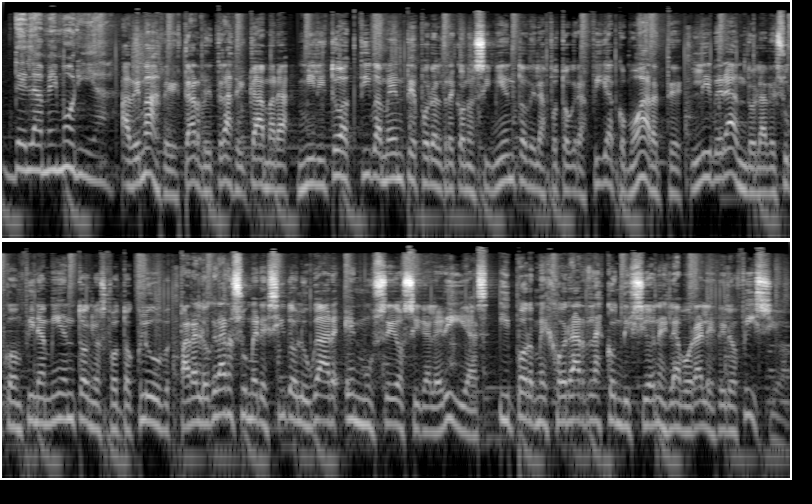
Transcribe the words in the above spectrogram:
de la memoria. Además de estar detrás de cámara, militó activamente por el reconocimiento de la fotografía como arte, liberándola de su confinamiento en los fotoclub para lograr su merecido lugar en museos y galerías y por mejorar las condiciones laborales del oficio.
